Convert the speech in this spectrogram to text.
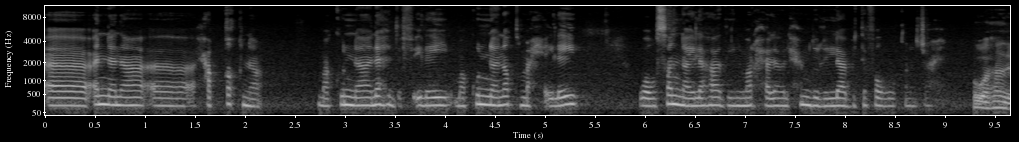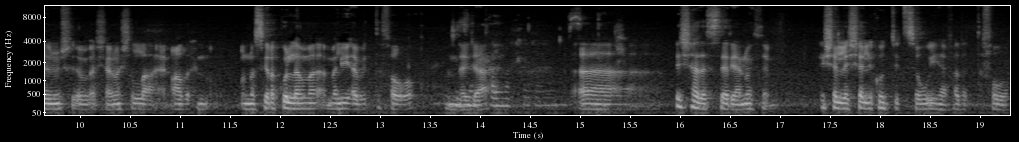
آه، أننا آه، حققنا ما كنا نهدف إليه ما كنا نطمح إليه ووصلنا إلى هذه المرحلة والحمد لله بتفوق ونجاح. هو هذه المشكلة ما شاء الله يعني واضح إنه المسيرة كلها مليئة بالتفوق والنجاح. الله خير. آه إيش هذا السر يعني مثلا إيش الاشياء اللي كنت تسويها في هذا التفوق؟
